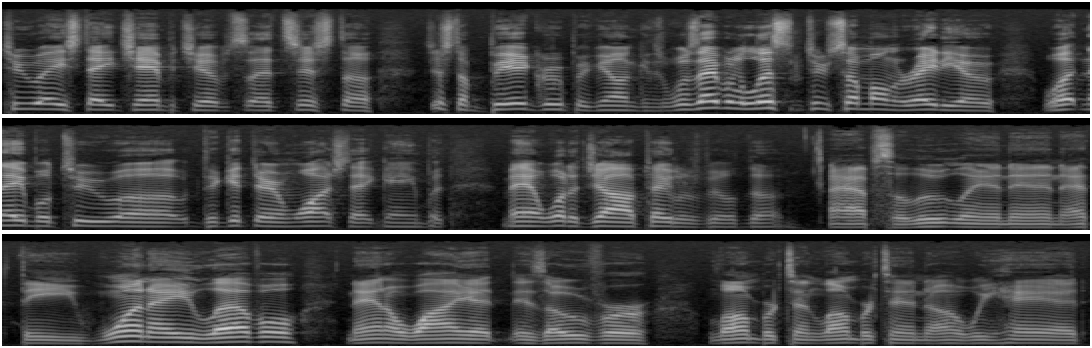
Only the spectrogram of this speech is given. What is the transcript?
Two A state championships. That's just a just a big group of youngins. Was able to listen to some on the radio. wasn't able to uh, to get there and watch that game. But man, what a job Taylorsville done. Absolutely. And then at the one A level, Nanih Waiya is over Lumberton. Lumberton, uh, we had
